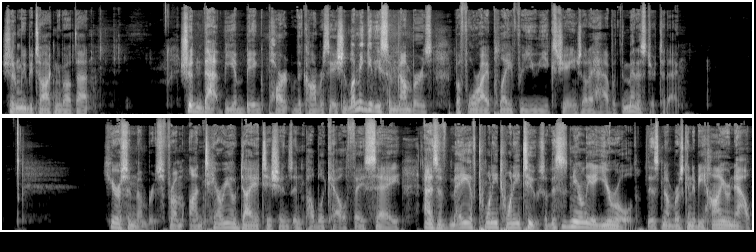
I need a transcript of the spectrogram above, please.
Shouldn't we be talking about that? Shouldn't that be a big part of the conversation? Let me give you some numbers before I play for you the exchange that I had with the minister today. Here are some numbers from Ontario Dietitians in Public Health. They say, as of May of 2022, so this is nearly a year old, this number is going to be higher now,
